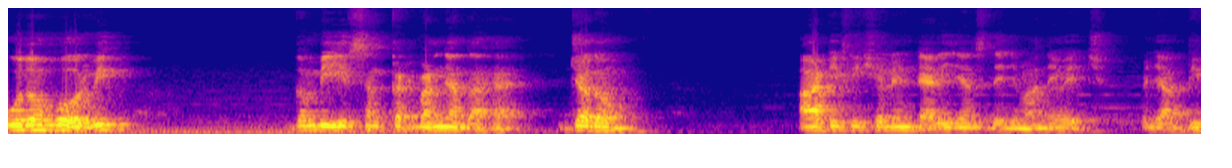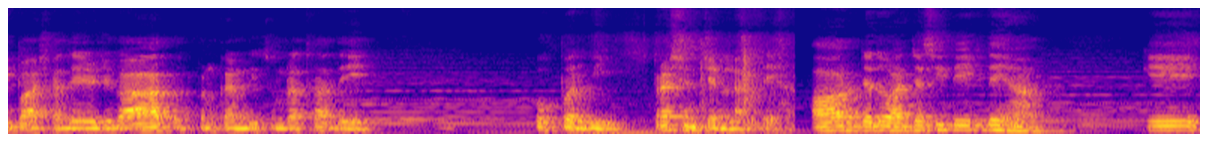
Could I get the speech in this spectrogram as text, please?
ਉਦੋਂ ਹੋਰ ਵੀ ਗੰਭੀਰ ਸੰਕਟ ਬਣ ਜਾਂਦਾ ਹੈ, ਜਦੋਂ ਆਰਟੀਫੀਸ਼ੀਅਲ ਇੰਟੈਲੀਜੈਂਸ ਦੇ ਜ਼ਮਾਨੇ ਵਿੱਚ ਪੰਜਾਬੀ ਭਾਸ਼ਾ ਦੇ ਰੁਜ਼ਗਾਰ ਉਤਪੰਨ ਕਰਨ ਦੀ ਸਮਰੱਥਾ ਦੇ ਉੱਪਰ ਵੀ ਪ੍ਰਸ਼ਨ ਚਿੰਨ੍ਹ ਲੱਗਦੇ ਹਨ। ਔਰ ਜਦੋਂ ਅੱਜ ਅਸੀਂ ਦੇਖਦੇ ਹਾਂ ਕਿ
